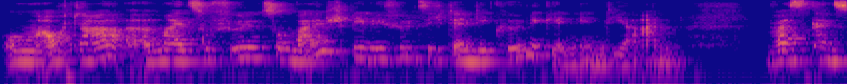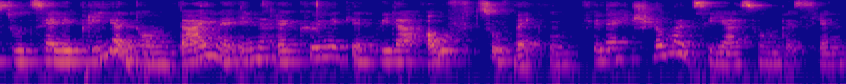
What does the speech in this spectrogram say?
um auch da äh, mal zu fühlen, zum Beispiel, wie fühlt sich denn die Königin in dir an? Was kannst du zelebrieren, um deine innere Königin wieder aufzuwecken? Vielleicht schlummert sie ja so ein bisschen.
